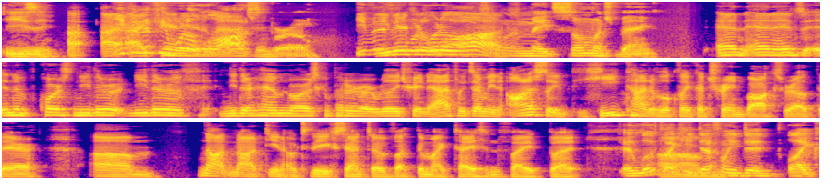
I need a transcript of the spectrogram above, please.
Easy. I, I- Even if he would have lost, bro. Even, Even if he would have lost, he lost. would have made so much bank. and and it's and of course neither neither of neither him nor his competitor are really trained athletes. I mean, honestly, he kind of looked like a trained boxer out there. Um, not not you know to the extent of like the Mike Tyson fight, but It looked like he Um, definitely did like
